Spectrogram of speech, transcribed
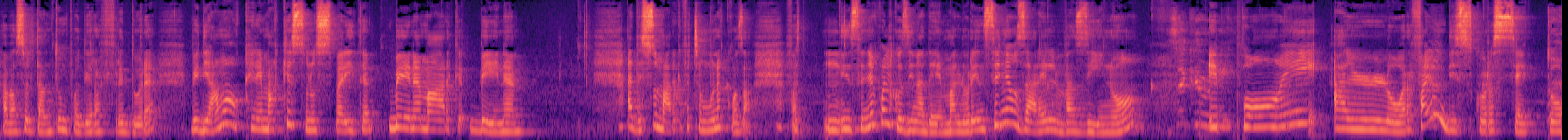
aveva soltanto un po' di raffreddore. Vediamo, ok, le macchie sono sparite. Bene, Mark, bene. Adesso Mark facciamo una cosa, Fa insegna qualcosina ad Emma, allora insegna a usare il vasino e poi allora fai un discorsetto,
